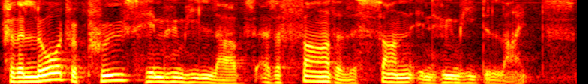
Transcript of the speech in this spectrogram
For the Lord reproves him whom he loves, as a father the son in whom he delights.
